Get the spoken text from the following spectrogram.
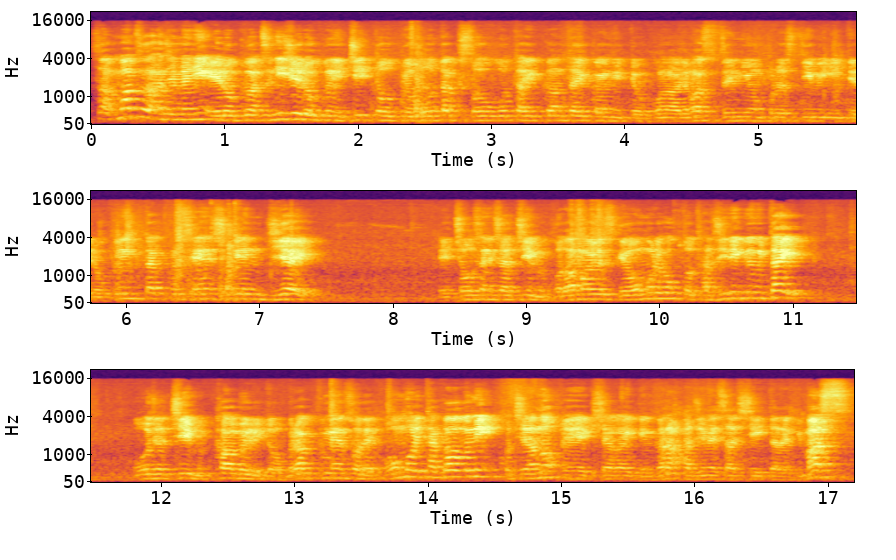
さあまずはじめに6月26日東京大田区総合体育館大会にて行われます全日本プロレス TV にて6人タッグ選手権試合。え挑戦者チーム児玉悠介大森北斗田尻組対王者チームカーベリーとブラックメンソレ大森高尾組こちらの、えー記者会見から始めさせていただきます、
